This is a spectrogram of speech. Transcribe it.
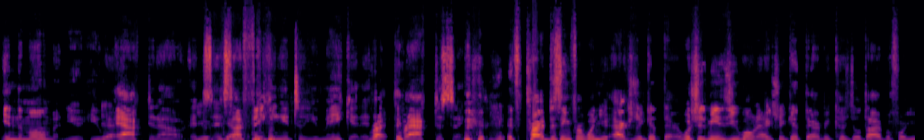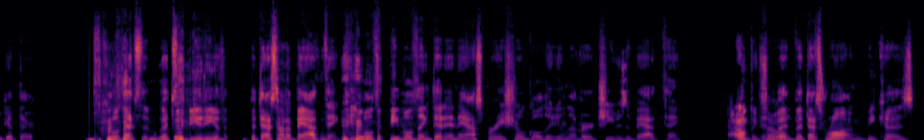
in the moment you you Yeah. act it out it's You- it's yeah. not faking it till you make it it's Right. practicing it's practicing for when you actually get there, which means you won't actually get there because you'll die before you get there. Well that's the that's the beauty of but that's not a bad thing people people think that an aspirational goal that you'll never achieve is a bad thing I don't But- think so. But but that's wrong because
